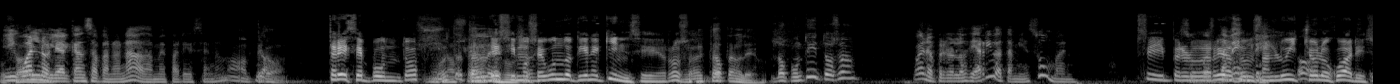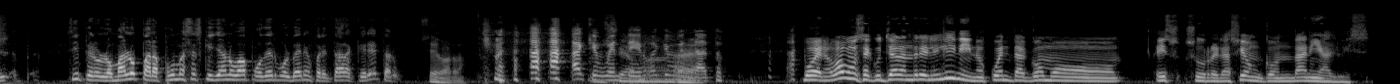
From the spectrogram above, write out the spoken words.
Igual no le alcanza para nada, me parece, ¿no? No, pero 13 puntos. No está el tan lejos, décimo ¿eh? segundo tiene 15, Rosa. No está tan lejos. dos puntitos, ¿eh? Bueno, pero los de arriba también suman. Sí, pero los de arriba son. San Luis, Cholo Juárez. Sí, pero lo malo para Pumas es que ya no va a poder volver a enfrentar a Querétaro. Sí, es verdad. qué buen tema, qué buen dato. Bueno, vamos a escuchar a Andrés Lilini y nos cuenta cómo es su relación con Dani Alves.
